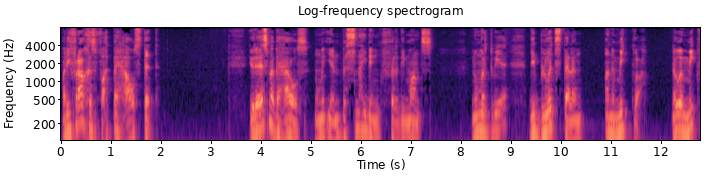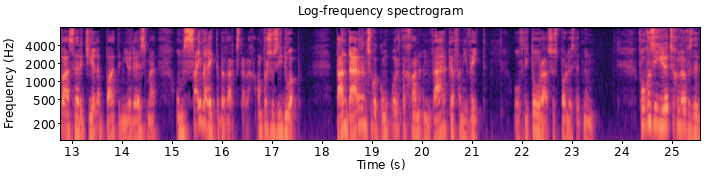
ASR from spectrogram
Maar die vraag is wat behels dit? Judaïsme behels nommer 1 besnyding vir die mans. Nommer 2 die blootstelling aan 'n mikwa. Nou 'n mikwa is 'n rituele bad in Judaïsme om suiwerheid te bewerkstellig, amper soos die doop. Dan derdens ook om oor te gaan in werke van die wet of die Torah soos Paulus dit noem. Volgens die Joodse geloof is dit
